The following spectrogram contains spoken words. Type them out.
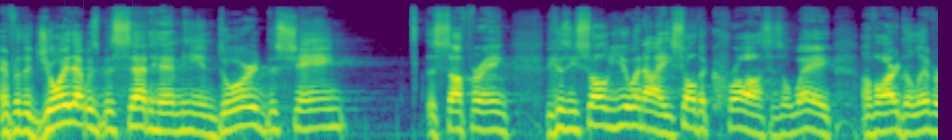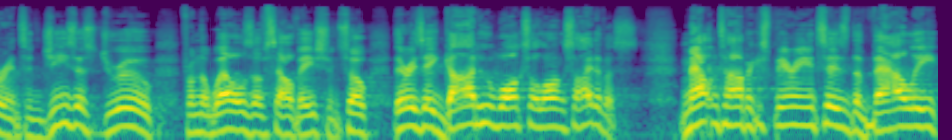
And for the joy that was beset him, he endured the shame, the suffering, because he saw you and I, he saw the cross as a way of our deliverance. And Jesus drew from the wells of salvation. So there is a God who walks alongside of us. Mountaintop experiences, the valley,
